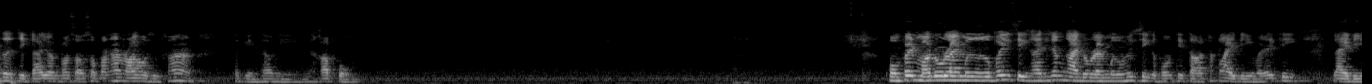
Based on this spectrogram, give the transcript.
พฤศจิกายนพศ2565แต่เพียงเท่านี้นะครับผม ผมเป็นหมอดูลายมือพี่ซีใครที่ต้องการดูลายมือพี่ซีกับผมติดต่อทักไลน์ดีมาได้ที่ไลน์ดี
